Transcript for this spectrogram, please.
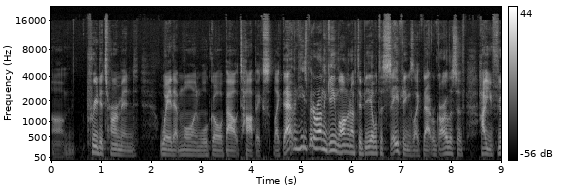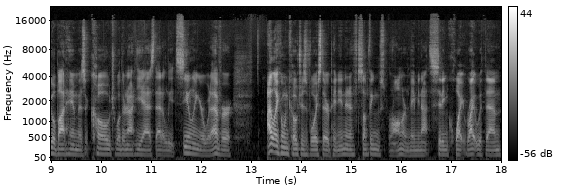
um, predetermined way that Mullen will go about topics like that. And he's been around the game long enough to be able to say things like that, regardless of how you feel about him as a coach, whether or not he has that elite ceiling or whatever. I like it when coaches voice their opinion, and if something's wrong or maybe not sitting quite right with them,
